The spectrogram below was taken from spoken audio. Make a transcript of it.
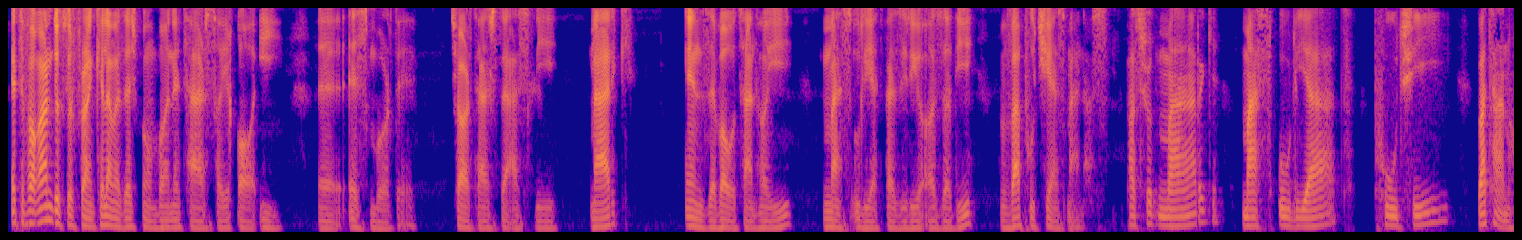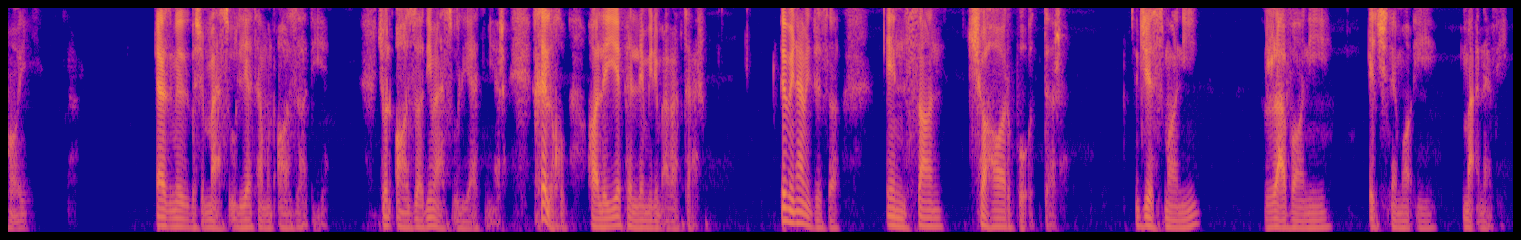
اتفاقا دکتر فرانکل هم ازش به عنوان ترس های قایی اسم برده. چهار ترس اصلی مرگ انزوا و تنهایی مسئولیت پذیری و آزادی و پوچی از معناست. پس شد مرگ مسئولیت پوچی و تنهایی. از میاد باشه مسئولیت همون آزادیه. چون آزادی مسئولیت میاره. خیلی خوب. حالا یه پله میریم عقبتر. ببین همین رضا انسان چهار بعد داره. جسمانی روانی اجتماعی معنوی.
